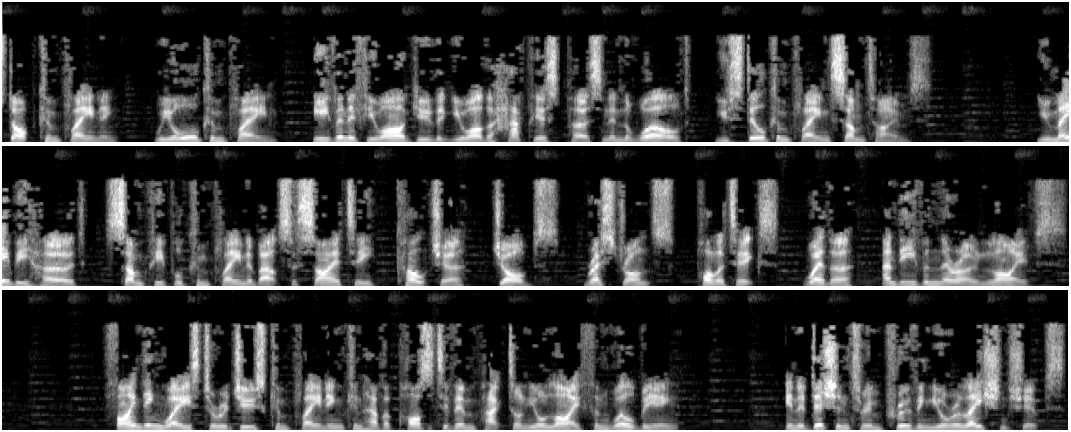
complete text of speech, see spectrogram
Stop complaining. We all complain. Even if you argue that you are the happiest person in the world, you still complain sometimes. You may be heard, some people complain about society, culture, jobs, restaurants, politics, weather, and even their own lives. Finding ways to reduce complaining can have a positive impact on your life and well-being. In addition to improving your relationships,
